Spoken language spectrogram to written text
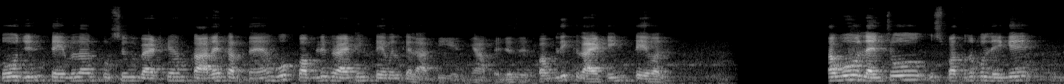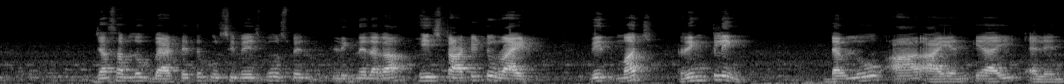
तो जिन टेबल और कुर्सी पर बैठ के हम कार्य करते हैं, वो पब्लिक राइटिंग टेबल कहलाती है यहाँ पे, जैसे पब्लिक राइटिंग टेबल तब वो लेंचो उस पत्र को लेके जहाँ सब लोग बैठते थे कुर्सी मेज पे उस पर लिखने लगा he started to write with much wrinkling W R I N K L I N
